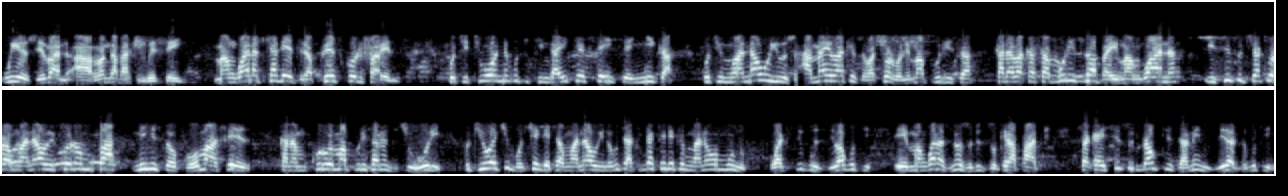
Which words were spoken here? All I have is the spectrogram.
uyezve vanhu ava vangabatsirwe sei. Mangwana tichadeedzera press conference kuti tione kuti tingaite sei senyika kuti mwana uyu amai vake zvavatorwa nemapurisa kana vakasaburisa bai mangwana isisu tichatora mwana uyu tonomupa minister of home affairs kana mukuru wemapurisa anonzi chihuri kuti iwe chimbochengeta mwana uyu nokuti hatingachengete mwana womunhu watisiri kuziva kuti e, mangwana zvinozotidzokera papi. Saka isisu toda kuti tizame nzira dzokuti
